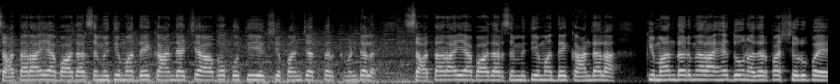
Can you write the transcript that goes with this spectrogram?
सातारा या बाजार समितीमध्ये कांद्याची आवक होती एकशे पंच्याहत्तर क्विंटल. सातारा या बाजार समितीमध्ये कांद्याला किमान दर मिळाला आहे दोन हजार पाचशे रुपये.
